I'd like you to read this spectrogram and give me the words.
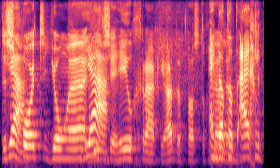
de sportjongen, Ja. die ze heel graag... Ja, dat was toch En wel dat dat eigenlijk,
